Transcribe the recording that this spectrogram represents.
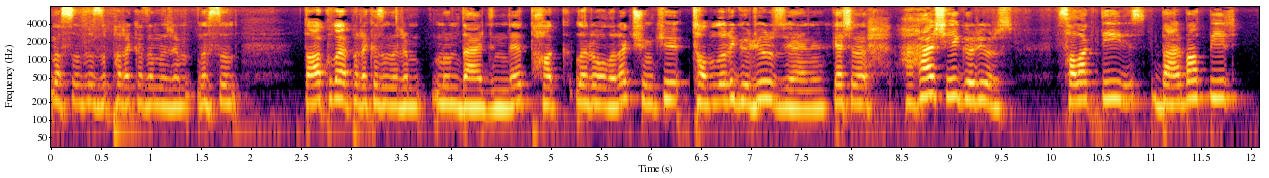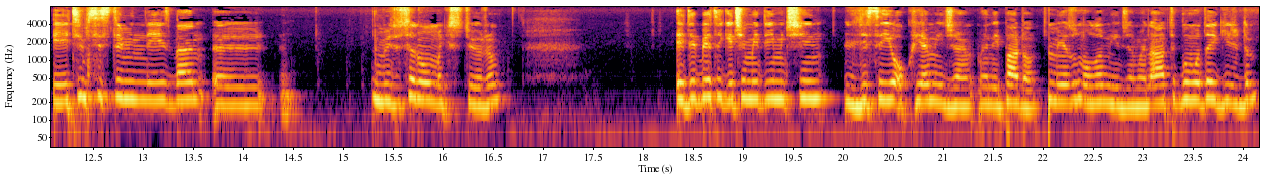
nasıl hızlı para kazanırım, nasıl daha kolay para kazanırımın derdinde hakları olarak. Çünkü tabloları görüyoruz yani. Gerçekten her şeyi görüyoruz. Salak değiliz. Berbat bir eğitim sistemindeyiz. Ben e, müzisyen olmak istiyorum edebiyata geçemediğim için liseyi okuyamayacağım. Hani pardon mezun olamayacağım. Hani artık bu modaya girdim.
